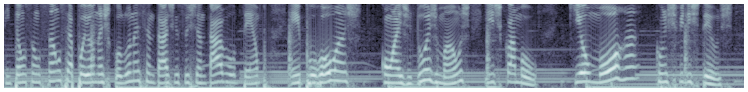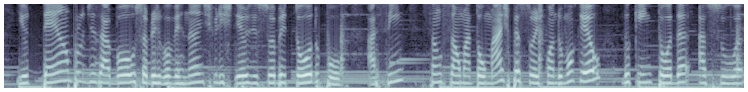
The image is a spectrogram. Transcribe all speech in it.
Então Sansão se apoiou nas colunas centrais que sustentavam o templo, empurrou-as com as duas mãos e exclamou: Que eu morra com os filisteus. E o templo desabou sobre os governantes filisteus e sobre todo o povo. Assim, Sansão matou mais pessoas quando morreu do que em toda a sua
